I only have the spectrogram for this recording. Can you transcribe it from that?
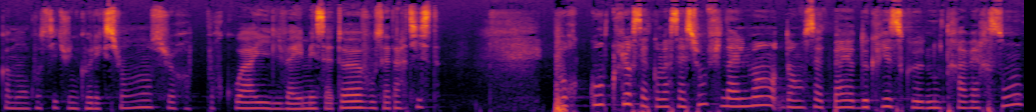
comment on constitue une collection, sur pourquoi il va aimer cette œuvre ou cet artiste. Pour conclure cette conversation, finalement, dans cette période de crise que nous traversons,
